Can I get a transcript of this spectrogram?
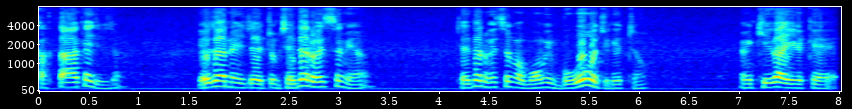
깍딱해지죠. 여자는 이제 좀 제대로 했으면 제대로 했으면 몸이 무거워지겠죠. 기가 이렇게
